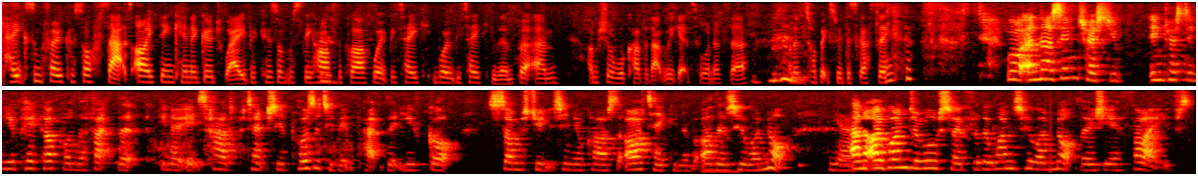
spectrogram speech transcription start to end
take some focus off SATs, I think, in a good way, because obviously half mm. the class won't be taking won't be taking them. But um, I'm sure we'll cover that when we get to one of the one of the topics we're discussing. well, and that's interesting. Interesting, you pick up on the fact that you know it's had potentially a positive impact that you've got some students in your class that are taking them, but others who are not. Yeah. And I wonder also for the ones who are not those year fives,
